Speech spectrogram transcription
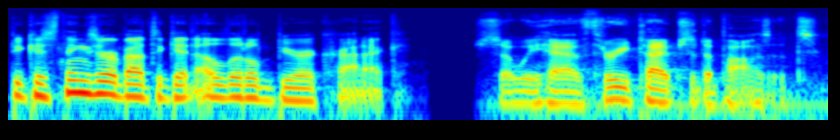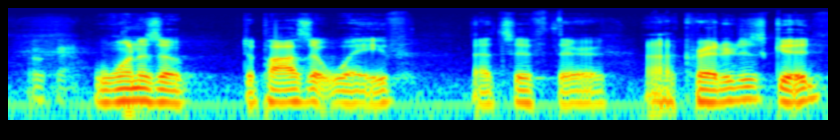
because things are about to get a little bureaucratic. So we have three types of deposits. Okay. One is a deposit waive. That's if their uh, credit is good.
